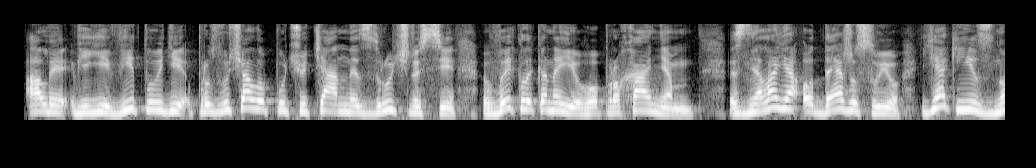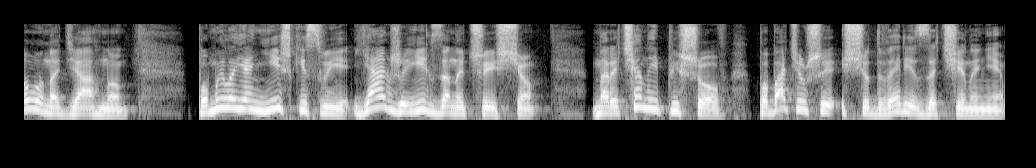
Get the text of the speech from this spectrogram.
але в її відповіді прозвучало почуття незручності, викликане його проханням. Зняла я одежу свою, як її знову надягну. Помила я ніжки свої, як же їх занечищу. Наречений пішов, побачивши, що двері зачинені.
